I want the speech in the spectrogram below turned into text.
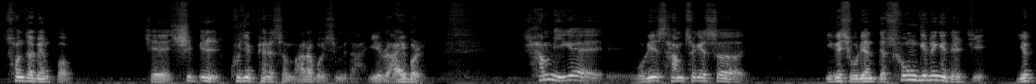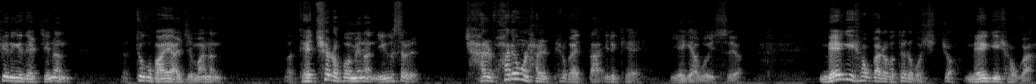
손자병법 제11 구제편에서 말하고 있습니다. 이 라이벌 참 이게 우리 삶 속에서 이것이 우리한테 순기능이 될지 역기능이 될지는 두고 봐야 알지만은 어, 대체로 보면은 이것을 잘 활용을 할 필요가 있다 이렇게 얘기하고 있어요. 매기 효과라고 들어보시죠? 매기 효과.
